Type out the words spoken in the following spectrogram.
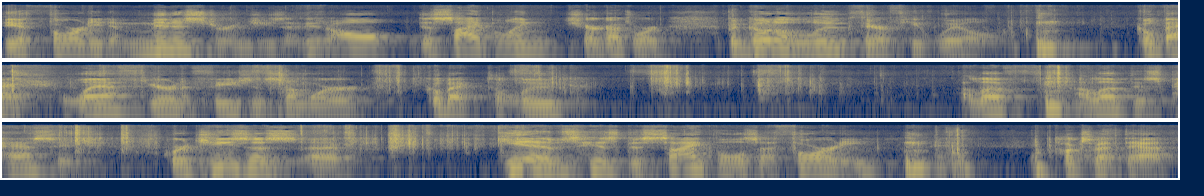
The authority to minister in Jesus. These are all discipling, share God's word. But go to Luke there if you will. go back left. You're in Ephesians somewhere. Go back to Luke. I love I love this passage where Jesus uh, gives his disciples authority. talks about that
